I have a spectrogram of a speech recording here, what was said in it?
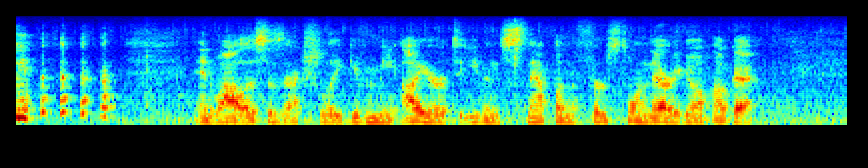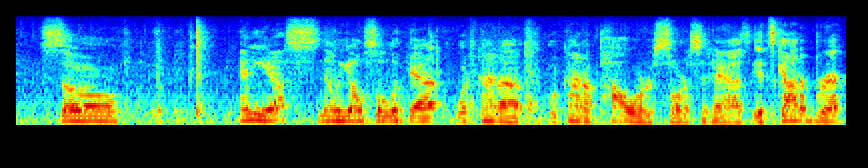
and wow, this is actually giving me ire to even snap on the first one. There we go. Okay. So NES. Now we also look at what kind of what kind of power source it has. It's got a brick,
